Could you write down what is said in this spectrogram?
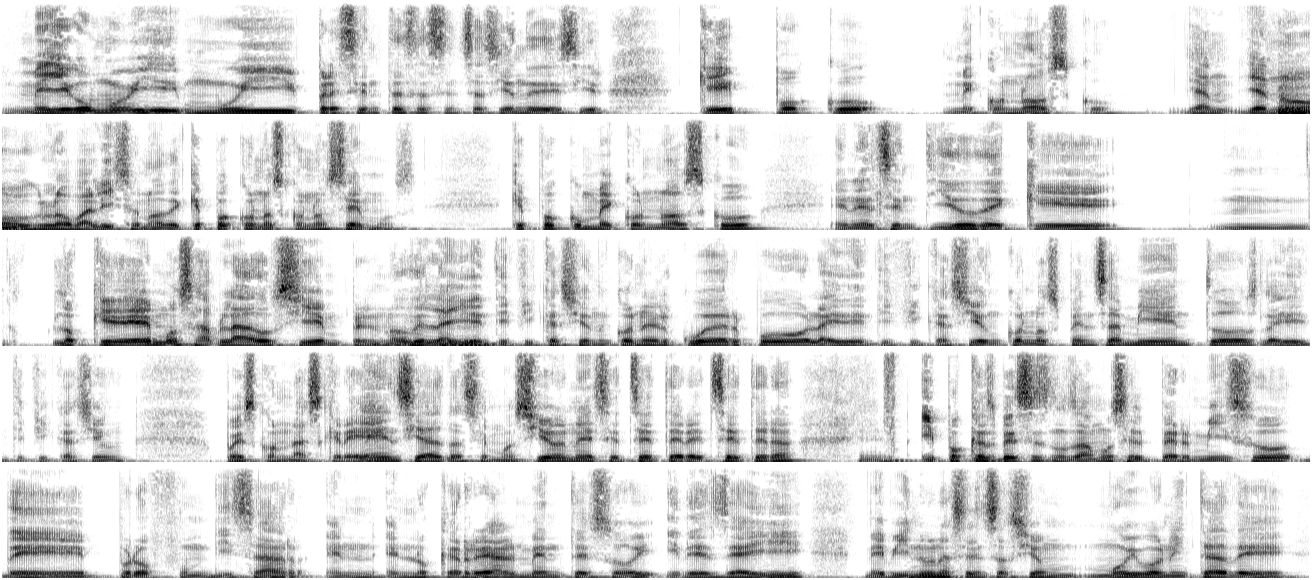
me llegó muy, muy presente esa sensación de decir que poco me conozco ya, ya no hmm. globalizo, ¿no? De qué poco nos conocemos, qué poco me conozco en el sentido de que mm, lo que hemos hablado siempre, ¿no? De la identificación con el cuerpo, la identificación con los pensamientos, la identificación pues con las creencias, las emociones, etcétera, etcétera. Y pocas veces nos damos el permiso de profundizar en, en lo que realmente soy y desde ahí me vino una sensación muy bonita de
